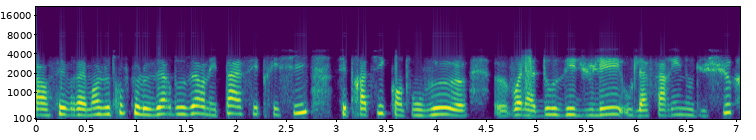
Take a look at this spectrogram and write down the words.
Alors c'est vrai, moi je trouve que le verre doseur n'est pas assez précis. C'est pratique quand on veut euh, euh, voilà, doser du lait ou de la farine ou du sucre,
